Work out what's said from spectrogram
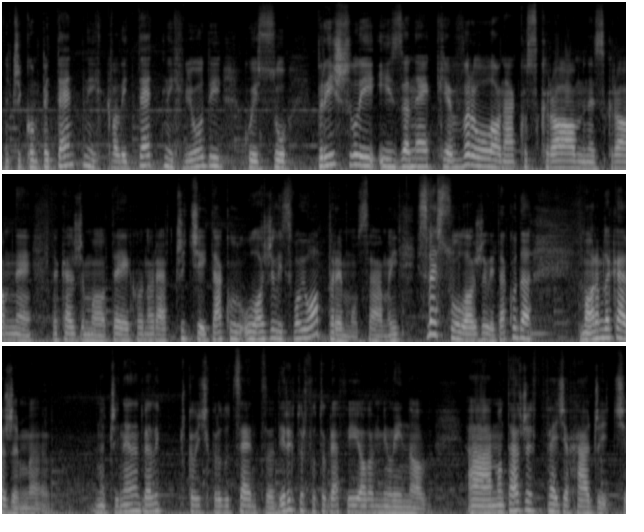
znači kompetentnih, kvalitetnih ljudi koji su prišli i za neke vrlo onako skromne, skromne, da kažemo, te honorarčiće i tako uložili svoju opremu samo. I sve su uložili, tako da moram da kažem, znači Nenad Veličković, producent, direktor fotografije Jovan Milinov, a, montaže Feđa Hadžić,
